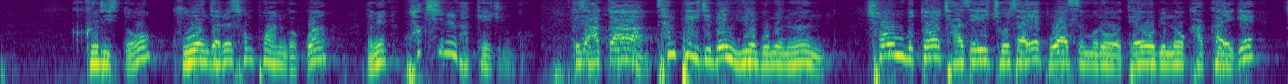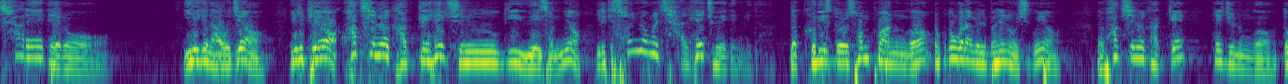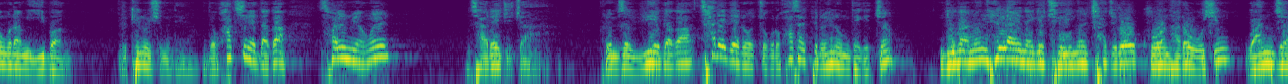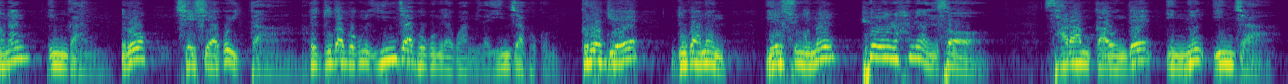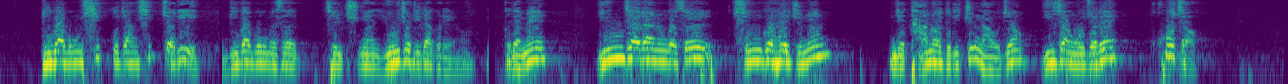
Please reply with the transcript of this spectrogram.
그리스도 구원자를 선포하는 것과 그다음에 확신을 갖게 해 주는 것. 그래서 아까 3페이지 맨 위에 보면은 처음부터 자세히 조사해 보았으므로 데오빌로 각하에게 차례대로 이 얘기 나오죠? 이렇게요, 확신을 갖게 해주기 위해서는요, 이렇게 설명을 잘 해줘야 됩니다. 그리스도를 선포하는 거, 동그라미 1번 해놓으시고요. 확신을 갖게 해주는 거, 동그라미 2번. 이렇게 해놓으시면 돼요. 근데 확신에다가 설명을 잘 해주자. 그러면서 위에다가 차례대로 쪽으로 화살표로 해놓으면 되겠죠? 누가는 헬라인에게 죄인을 찾으러 구원하러 오신 완전한 인간으로 제시하고 있다. 누가복음을 인자복음이라고 합니다. 인자복음. 그러기에 누가는 예수님을 표현하면서 사람 가운데 있는 인자. 누가복음 19장 10절이 누가복음에서 제일 중요한 요절이라 그래요. 그 다음에 인자라는 것을 증거해 주는 이제 단어들이 쭉 나오죠. 2장 5절에 호적.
